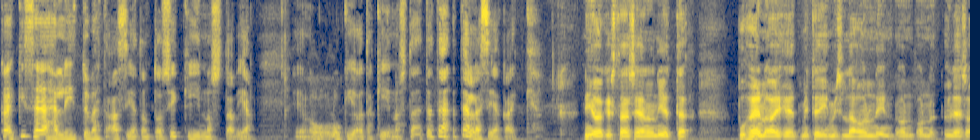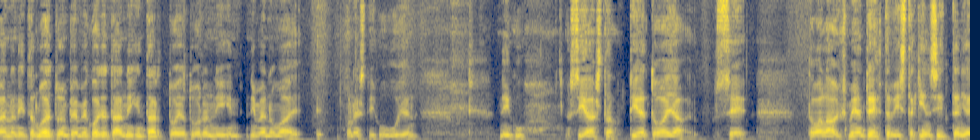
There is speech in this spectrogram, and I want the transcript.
kaikki säähän liittyvät asiat on tosi kiinnostavia lukijoita kiinnostaa, että tä- tällaisia kaikkia. Niin oikeastaan sehän on niin, että puheenaiheet, mitä ihmisillä on, niin on, on yleensä aina niitä luetuimpia. Me koitetaan niihin tarttua ja tuoda niihin nimenomaan monesti huhujen niin kuin sijasta tietoa ja se tavallaan yksi meidän tehtävistäkin sitten ja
